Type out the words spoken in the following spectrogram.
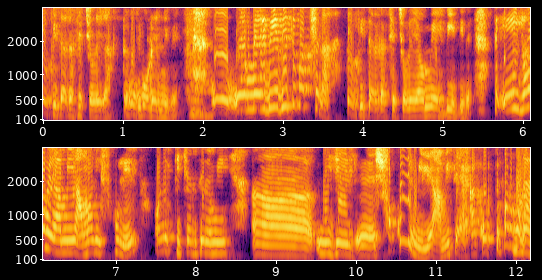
তো পিতার কাছে চলে যা ও করে নিবে ও ওর মেয়ের বিয়ে দিতে পারছে না তোর পিতার কাছে চলে যাও মেয়ের বিয়ে দিবে তো এইভাবে আমি আমার স্কুলের অনেক টিচারদের আমি আহ, নিজের সকলে মিলে আমি তো একা করতে পারব না।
